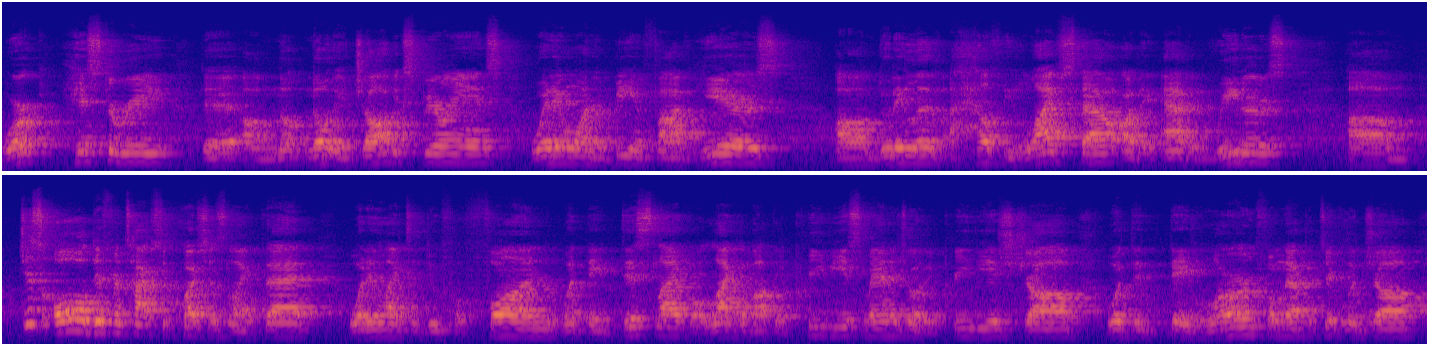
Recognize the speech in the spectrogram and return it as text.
work history, their, um, know, know their job experience, where they want to be in five years, um, do they live a healthy lifestyle, are they avid readers, um, just all different types of questions like that. What they like to do for fun, what they dislike or like about their previous manager or their previous job, what did they learn from that particular job.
